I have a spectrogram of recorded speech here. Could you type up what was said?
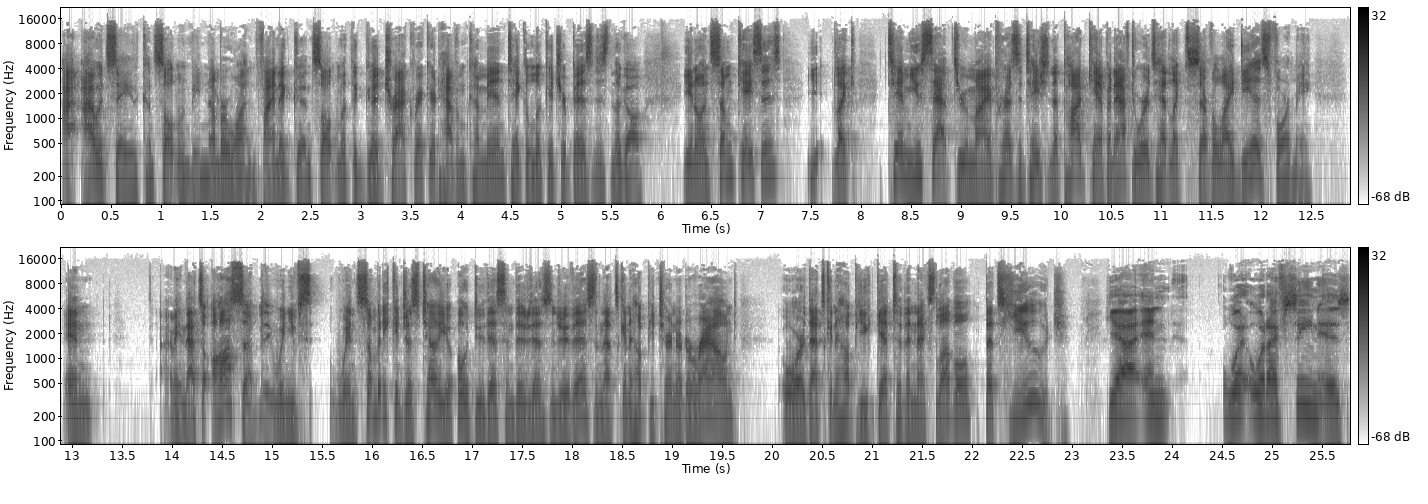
I, I would say the consultant would be number one. Find a consultant with a good track record, have them come in, take a look at your business, and they'll go, you know, in some cases, you, like Tim, you sat through my presentation at PodCamp and afterwards had like several ideas for me. And I mean, that's awesome. When you when somebody can just tell you, "Oh, do this and do this and do this," and that's going to help you turn it around, or that's going to help you get to the next level. That's huge. Yeah, and what what I've seen is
